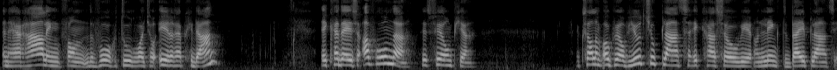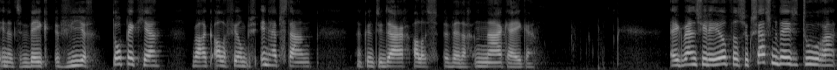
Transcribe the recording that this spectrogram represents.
een herhaling van de vorige toer wat je al eerder hebt gedaan. Ik ga deze afronden, dit filmpje. Ik zal hem ook weer op YouTube plaatsen. Ik ga zo weer een link erbij plaatsen in het week 4 topicje, waar ik alle filmpjes in heb staan. Dan kunt u daar alles verder nakijken. Ik wens jullie heel veel succes met deze toeren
